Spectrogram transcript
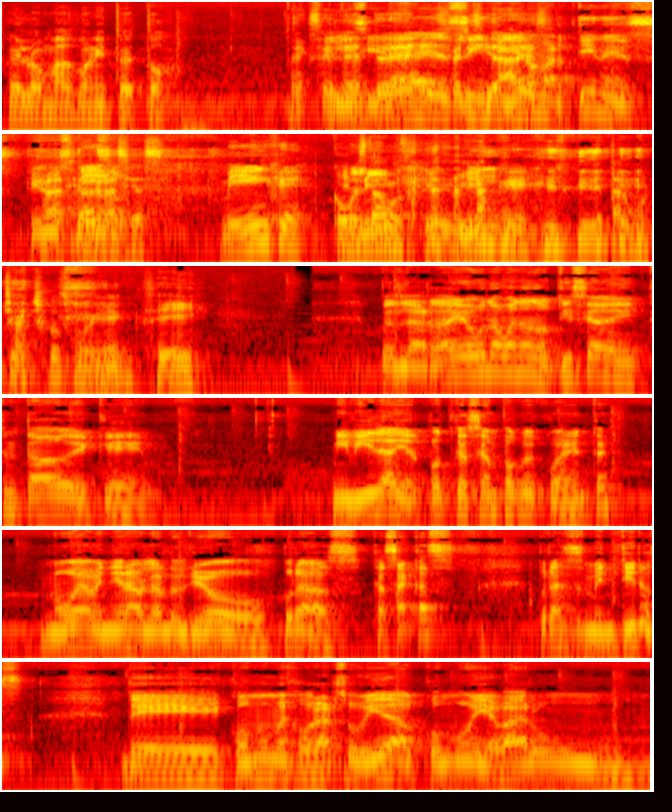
fue lo más bonito de todo. Excelente, Felicidades, Denis, ingeniero felicidades. Martínez. Qué Gracias, gustazo. gracias. Mi Inge, ¿cómo El estamos? Inge, bien. Inge. ¿Qué tal muchachos? Muy bien. Sí. Pues la verdad, yo una buena noticia. He intentado de que mi vida y el podcast sea un poco coherente. No voy a venir a hablar de yo puras casacas, puras mentiras de cómo mejorar su vida o cómo llevar un-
